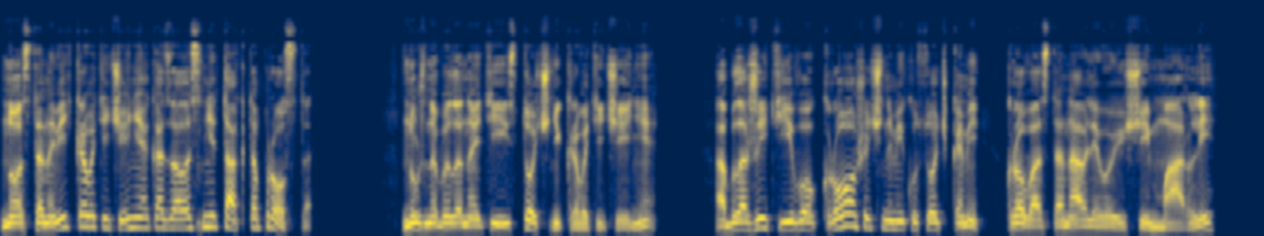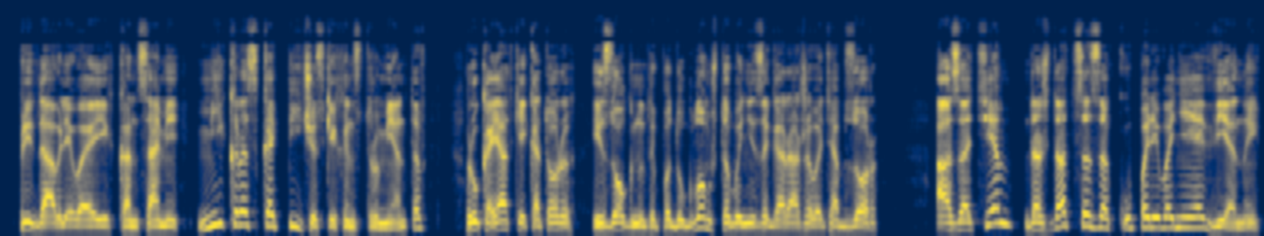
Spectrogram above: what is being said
но остановить кровотечение оказалось не так-то просто. Нужно было найти источник кровотечения, обложить его крошечными кусочками кровоостанавливающей марли, придавливая их концами микроскопических инструментов, рукоятки которых изогнуты под углом, чтобы не загораживать обзор, а затем дождаться закупоривания вены.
